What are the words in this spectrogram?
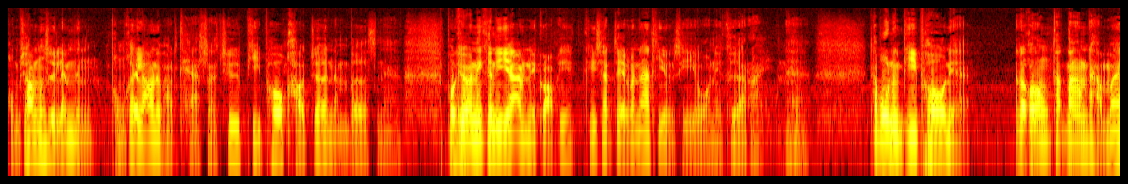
ผมชอบหนังสือเล่มหนึ่ง ผมเคยเล่าในพอดแคสต์ชื่อ People Culture Numbers นะผมคิดว่านี่คือนิยามในกรอบที่ที่ชัดเจนว่าหน้าที่ของ CEO เนี่ยคืออะไรนะฮะถ้าพูดถึง people เนี่ยเราก็ต้องตั้งคำถามว่า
